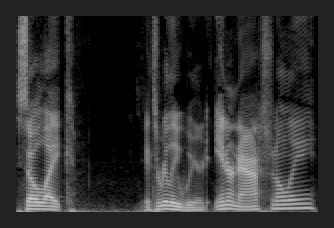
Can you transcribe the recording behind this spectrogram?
So like, it's really weird. Internationally,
